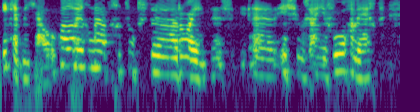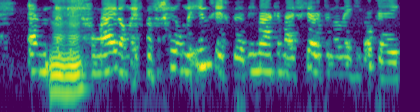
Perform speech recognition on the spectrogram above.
Ik heb met jou ook wel regelmatig getoetst, uh, Roy. Dus uh, issues aan je voorgelegd. En het mhm. is voor mij dan echt de verschillende inzichten. Die maken mij scherp. En dan denk ik, oké,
